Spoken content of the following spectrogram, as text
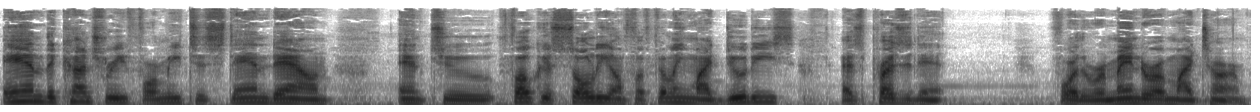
and the country for me to stand down and to focus solely on fulfilling my duties as president for the remainder of my term.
